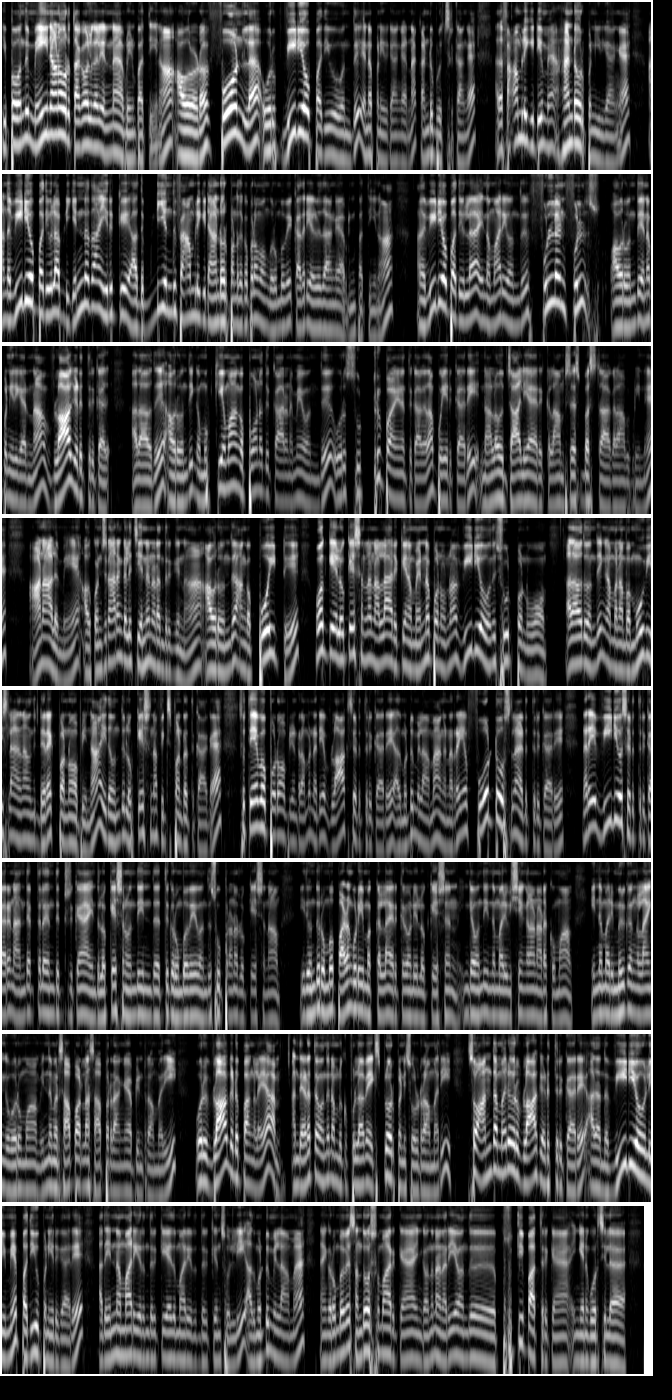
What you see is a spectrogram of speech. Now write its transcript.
இப்போ வந்து மெயினான ஒரு தகவல்கள் என்ன அப்படின்னு பார்த்தீங்கன்னா அவரோட ஃபோனில் ஒரு வீடியோ பதிவு வந்து என்ன பண்ணியிருக்காங்கன்னா கண்டுபிடிச்சிருக்காங்க. அதை ஃபேமிலிக்கிட்டேயும் ஹேண்ட் ஓவர் பண்ணியிருக்காங்க. அந்த வீடியோ பதிவில் அப்படி என்ன தான் இருக்குது அது இப்படி வந்து ஃபேமிலிக்கிட்ட ஹேண்ட் ஓவர் பண்ணதுக்கப்புறம் அவங்க ரொம்பவே கதறி எழுதாங்க அப்படின்னு பார்த்தீங்கன்னா அந்த வீடியோ பதிவில் இந்த மாதிரி வந்து ஃபுல் அண்ட் ஃபுல் அவர் வந்து என்ன பண்ணியிருக்காருன்னா வ்ளாக் எடுத்திருக்காரு. அதாவது அவர் வந்து இங்கே முக்கியமாக அங்கே போனதுக்கு காரணமே வந்து ஒரு சுற்றுப்பயணத்துக்காக தான் போயிருக்காரு. நல்லா ஜாலியாக இருக்கலாம் ஸ்ட்ரெஸ் பஸ்ட் ஆகலாம் அப்படின்னு. ஆனாலுமே அவர் கொஞ்ச நேரம் கழித்து என்ன நடந்திருக்குன்னா அவர் வந்து அங்கே போயிட்டு ஓகே லொக்கேஷன்லாம் நல்லா இருக்குது நம்ம என்ன பண்ணுவோம்னா வீடியோ வந்து ஷூட் பண்ணுவோம். அதாவது வந்து நம்ம நம்ம மூவிஸ்லாம் எதனா வந்து டிரெக்ட் பண்ணோம் அப்படின்னா இதை வந்து லொக்கேஷனாக ஃபிக்ஸ் பண்ணுறதுக்காக ஸோ தேவைப்படும் அப்படின்ற மாதிரி நிறைய விளாக்ஸ் எடுத்திருக்காரு. அது மட்டும் இல்லாமல் அங்கே நிறைய ஃபோட்டோஸ்லாம் எடுத்திருக்காரு. நிறைய வீடியோஸ் எடுத்திருக்காரு. நான் அந்த இடத்துல இருந்துட்டுருக்கேன் இந்த லொக்கேஷன் வந்து இந்த இடத்துக்கு ரொம்பவே வந்து சூப்பரான லொக்கேஷனாக இது வந்து ரொம்ப பழங்குடி மக்கள்லாம் இருக்கிற வேண்டிய லொக்கேஷன் இங்கே வந்து இந்த மாதிரி விஷயங்கள்லாம் நடக்குமா? இந்த மாதிரி மிருகங்கள்லாம் இங்கே வருமாம் இந்த மாதிரி சாப்பாடுலாம் சாப்பிட்றாங்க அப்படின்ற மாதிரி ஒரு விளாக் எடுப்பாங்க இல்லையா அந்த இடத்த வந்து நம்மளுக்கு ஃபுல்லாகவே எக்ஸ்ப்ளோர் பண்ணி சொல்கிற மாதிரி. ஸோ அந்த மாதிரி ஒரு விளாக் எடுத்திருக்காரு. அது அந்த வீடியோலையுமே பதிவு பண்ணியிருக்காரு. அது என்ன மாதிரி இருந்திருக்கு ஏது மாதிரி இருந்திருக்குன்னு சொல்லி. அது மட்டும் இல்லாமல் நான் இங்கே ரொம்பவே சந்தோஷமாக இருக்கேன். இங்கே வந்து நான் நிறைய வந்து சுற்றி பார்த்துருக்கேன். இங்கே எனக்கு ஒரு சில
